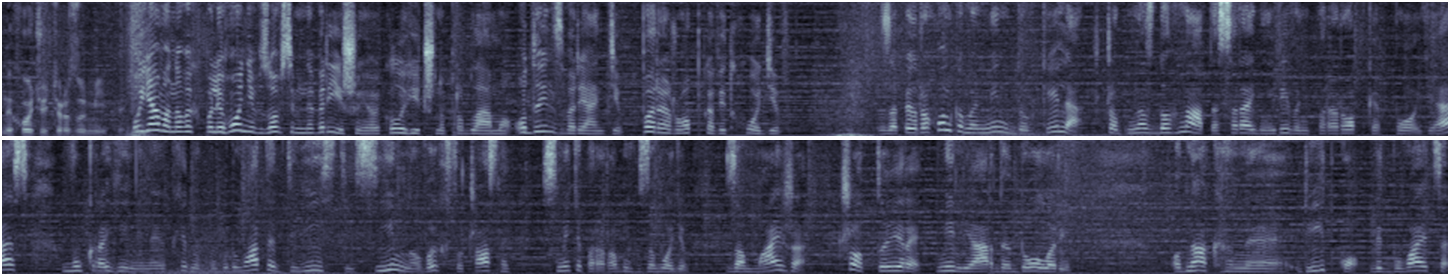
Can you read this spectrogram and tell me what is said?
не хочуть розуміти. Поява нових полігонів зовсім не вирішує екологічну проблему. Один з варіантів переробка відходів. За підрахунками Міндовкілля, щоб наздогнати середній рівень переробки по ЄС в Україні необхідно побудувати 207 нових сучасних сміттєпереробних заводів за майже 4 мільярди доларів. Однак нерідко відбувається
